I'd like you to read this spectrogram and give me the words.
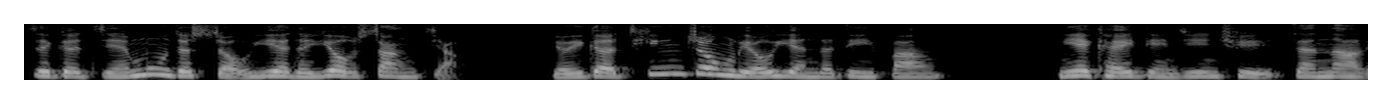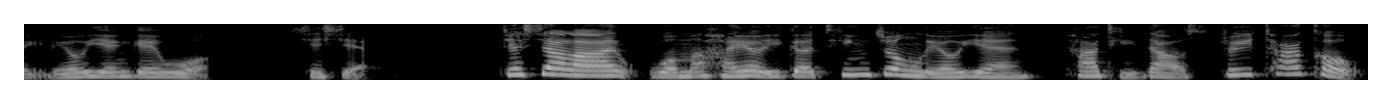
这个节目的首页的右上角，有一个听众留言的地方，你也可以点进去，在那里留言给我，谢谢。接下来我们还有一个听众留言，他提到 street taco，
